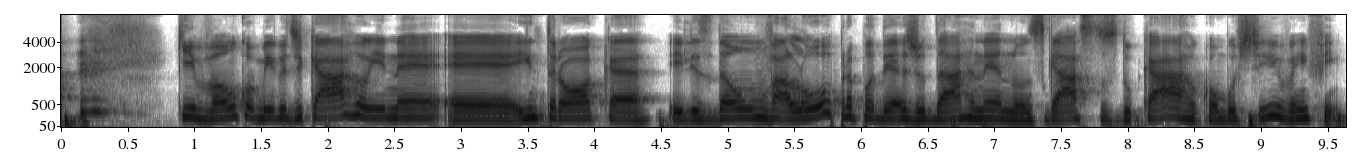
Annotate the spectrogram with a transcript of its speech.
que vão comigo de carro e, né, é, em troca, eles dão um valor para poder ajudar, né, nos gastos do carro, combustível, enfim.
